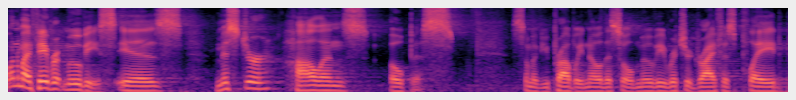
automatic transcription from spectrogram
One of my favorite movies is Mr. Holland's Opus. Some of you probably know this old movie. Richard Dreyfuss played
